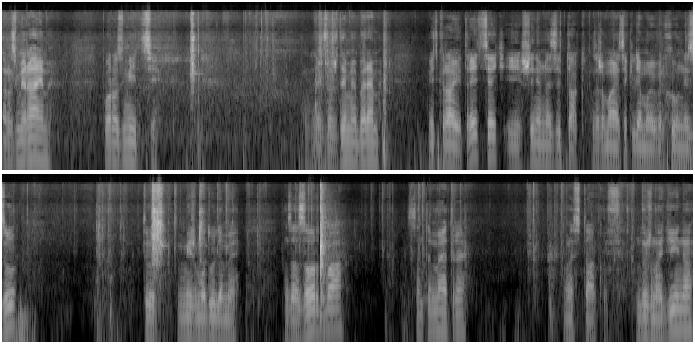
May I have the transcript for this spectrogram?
розміраємо по розмітці. Як завжди ми беремо від краю 30 і шинимо на звітак. Зажимається клемою вверху внизу. Тут між модулями зазор 2 см. Ось так ось. Дуже надійна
